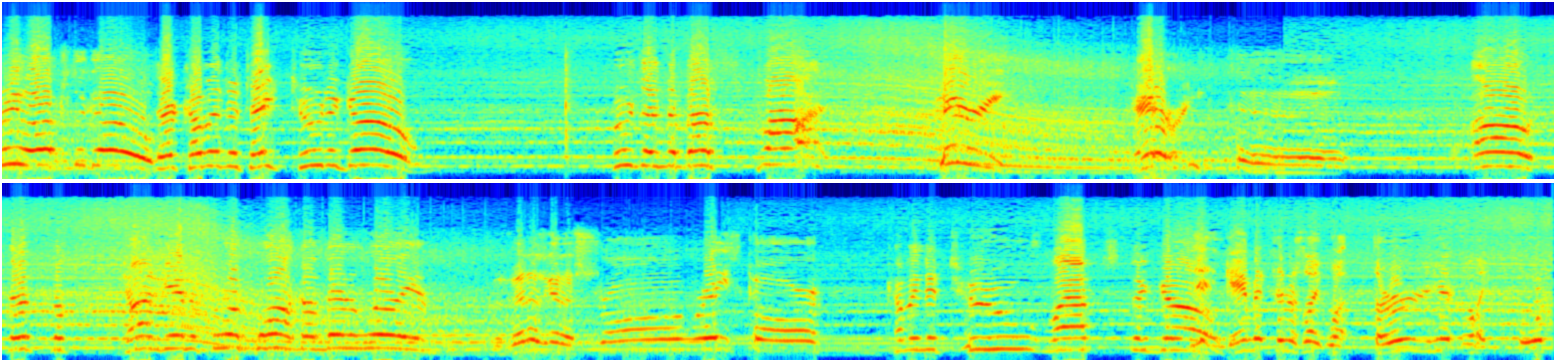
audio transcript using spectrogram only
Three laps to go. They're coming to take two to go. Who's in the best spot? Perry. Harry. Oh, the, the John Gambit threw a block on Ben Williams. Ravenna's got a strong race car. Coming to two laps to go. Didn't Gambit finish like what third here, like fourth,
